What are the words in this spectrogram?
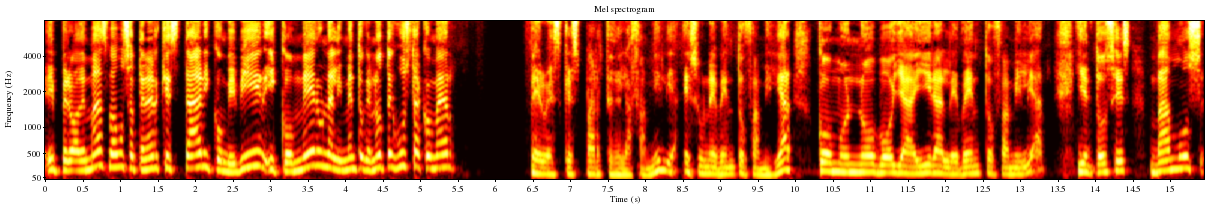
Y, pero además vamos a tener que estar y convivir y comer un alimento que no te gusta comer pero es que es parte de la familia, es un evento familiar. ¿Cómo no voy a ir al evento familiar? Y entonces vamos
